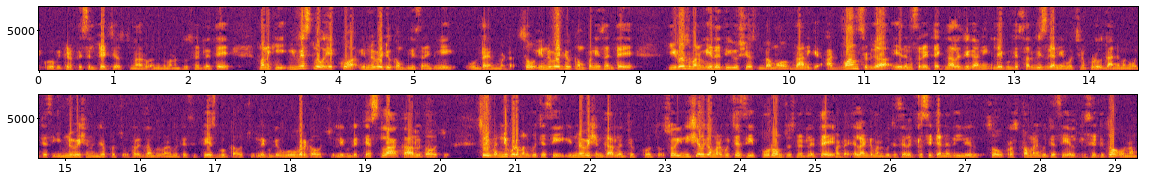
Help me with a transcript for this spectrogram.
ఎక్కువ ఇక్కడ ఫెసిలిటేట్ చేస్తున్నారు అనేది మనం చూసినట్లయితే మనకి యుఎస్లో ఎక్కువ ఇన్నోవేటివ్ కంపెనీస్ అనేటివి ఉంటాయన్నమాట. సో ఇన్నోవేటివ్ కంపెనీస్ అంటే ఈ రోజు మనం ఏదైతే యూస్ చేస్తుంటామో దానికి అడ్వాన్స్డ్గా ఏదైనా సరే టెక్నాలజీ కానీ లేకుంటే సర్వీస్ కానీ వచ్చినప్పుడు దాన్ని మనం వచ్చేసి ఇన్నోవేషన్ అని చెప్పొచ్చు. ఫర్ ఎగ్జాంపుల్ మనకు వచ్చేసి ఫేస్బుక్ కావచ్చు లేకుంటే ఊబర్ కావచ్చు లేకుంటే టెస్లా కార్లు కావచ్చు. సో ఇవన్నీ కూడా మనకు వచ్చేసి ఇన్నోవేషన్ కార్లు అని చెప్పుకోవచ్చు. సో ఇనిషియల్గా మనకు వచ్చేసి పూర్వం చూసినట్లయితే ఎలాంటి మనకు వచ్చేసి ఎలక్ట్రిసిటీ అనేది లేదు. సో ప్రస్తుతం మనకు వచ్చేసి ఎలక్ట్రిసిటీతో ఉన్నాం.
